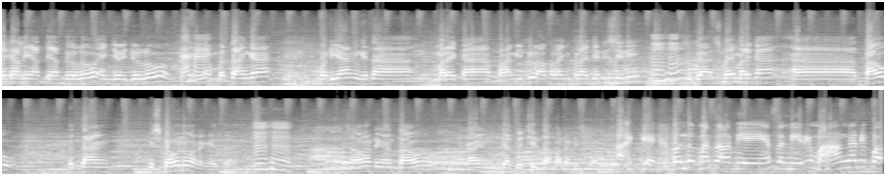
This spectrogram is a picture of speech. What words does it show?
mereka lihat-lihat dulu, enjoy dulu, uh -huh. bertangga, kemudian kita mereka pahami dulu apa yang belajar di sini, uh -huh. juga supaya mereka uh, tahu tentang Misbahun Nur gitu. Mhm. Insya Allah dengan tahu akan jatuh cinta pada Misbahun. Oke, untuk masalah biayanya sendiri mahal nggak nih Pak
